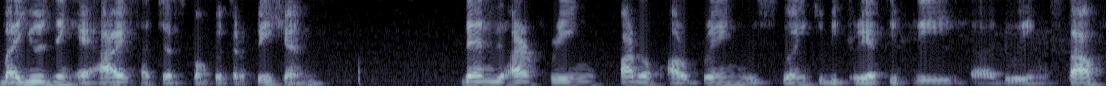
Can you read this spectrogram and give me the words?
by using AI such as computer vision, then we are freeing part of our brain which is going to be creatively uh, doing stuff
